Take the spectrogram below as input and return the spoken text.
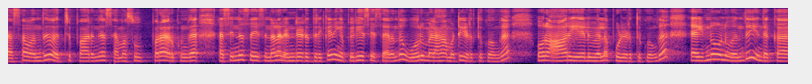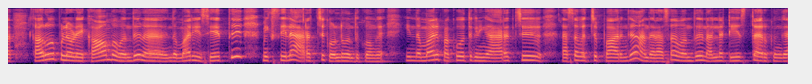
ரசம் வந்து வச்சு பாருங்கள் செம சூப்பராக இருக்குங்க. நான் சின்ன சைஸ்னால ரெண்டு எடுத்திருக்கேன். நீங்கள் பெரிய சைஸாக இருந்தால் ஒரு மிளகாய் மட்டும் எடுத்துக்கோங்க. ஒரு ஆறு ஏழு வேலை வெள்ளைப்பூடு எடுத்துக்கோங்க இன்னொன்று வந்து இந்த க கருவேப்பிலையுடைய காம்பை வந்து நான் இந்த மாதிரி சேர்த்து மிக்சியில் அரைச்சி கொண்டு வந்துக்கோங்க. இந்த மாதிரி பக்குவத்துக்கு நீங்கள் அரைச்சி ரசம் வச்சு பாருங்கள் அந்த ரசம் வந்து நல்ல டேஸ்ட்டாக இருக்குங்க.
